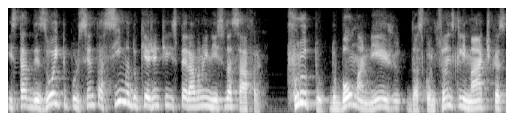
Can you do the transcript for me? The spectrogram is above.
está 18% acima do que a gente esperava no início da safra fruto do bom manejo das condições climáticas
